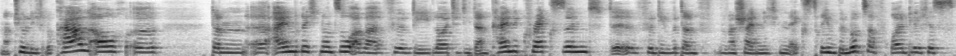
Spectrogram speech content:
natürlich lokal auch äh, dann äh, einrichten und so, aber für die Leute, die dann keine Cracks sind, äh, für die wird dann wahrscheinlich ein extrem benutzerfreundliches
